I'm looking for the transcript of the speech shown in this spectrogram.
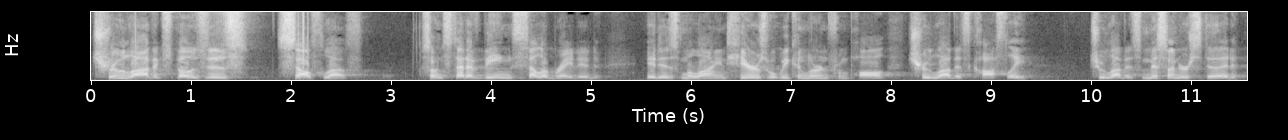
True love exposes self love. So instead of being celebrated, it is maligned. Here's what we can learn from Paul true love is costly, true love is misunderstood,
